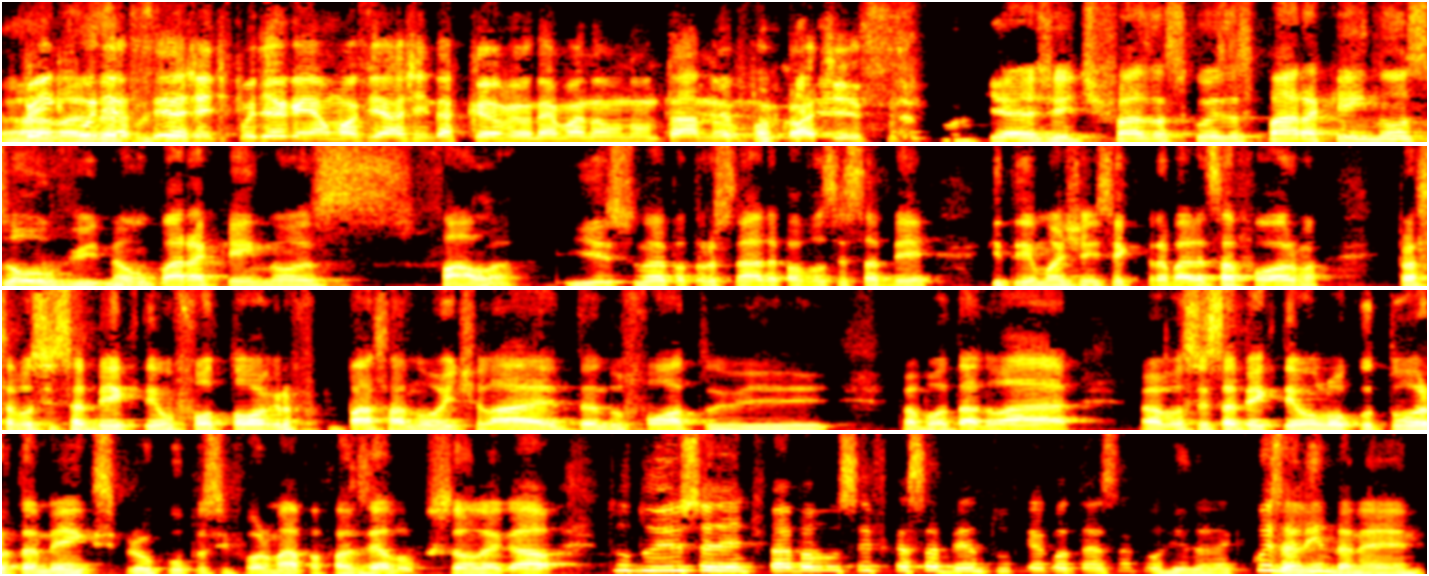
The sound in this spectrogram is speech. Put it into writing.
ah, Bem que podia é porque... ser, a gente podia ganhar uma viagem da Camel, né? Mas não, não tá no é porque, pacote isso. É porque a gente faz as coisas para quem nos ouve, não para quem nos fala e isso não é patrocinado, é para você saber que tem uma agência que trabalha dessa forma, para você saber que tem um fotógrafo que passa a noite lá dando foto e para botar no ar, para você saber que tem um locutor também que se preocupa se formar para fazer a locução legal. Tudo isso a gente faz para você ficar sabendo tudo que acontece na corrida, né? Que coisa linda, né?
